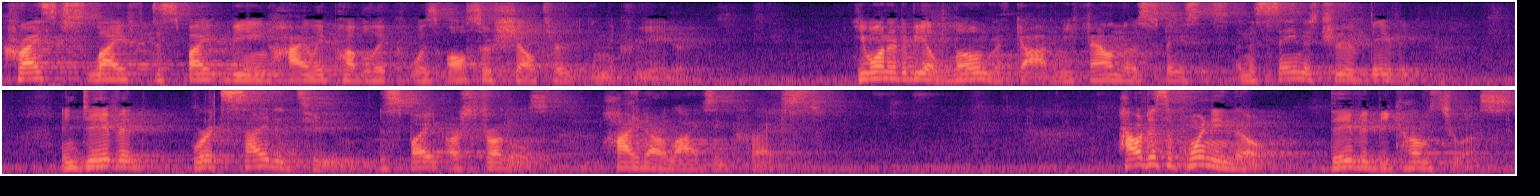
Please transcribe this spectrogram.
Christ's life, despite being highly public, was also sheltered in the Creator. He wanted to be alone with God, and he found those spaces. And the same is true of David. In David, we're excited to, despite our struggles, hide our lives in Christ. How disappointing, though, David becomes to us.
